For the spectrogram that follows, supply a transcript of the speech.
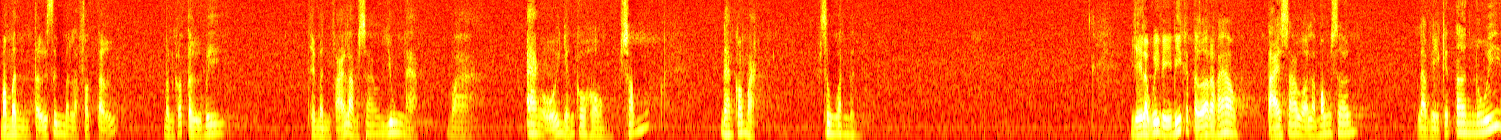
Mà mình tự xưng mình là phật tử, mình có từ bi, thì mình phải làm sao dung nạp và an ủi những cô hồn sống đang có mặt xung quanh mình. Vậy là quý vị biết cái tựa rồi, phải không? Tại sao gọi là mông sơn? Là vì cái tên núi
